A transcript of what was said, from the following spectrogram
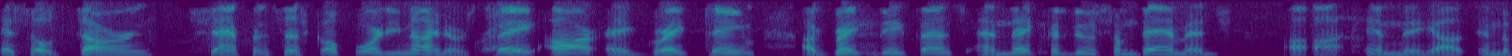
is those darn San Francisco 49ers. They are a great team, a great defense, and they could do some damage uh, in the uh, in the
